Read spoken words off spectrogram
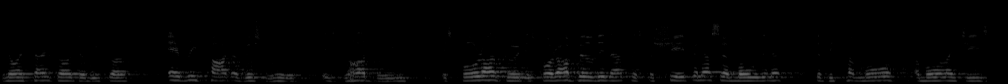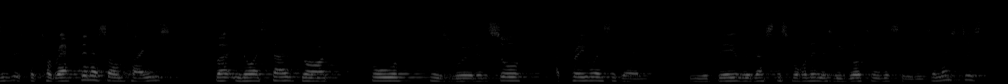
You know, I thank God that we've got every part of this word is God breathed it's for our good, it's for our building up, it's for shaping us and molding us to become more and more like Jesus, it's for correcting us on times. But, you know, I thank God for His word. And so I pray once again that you would bear with us this morning as we go through the series. And let's just,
